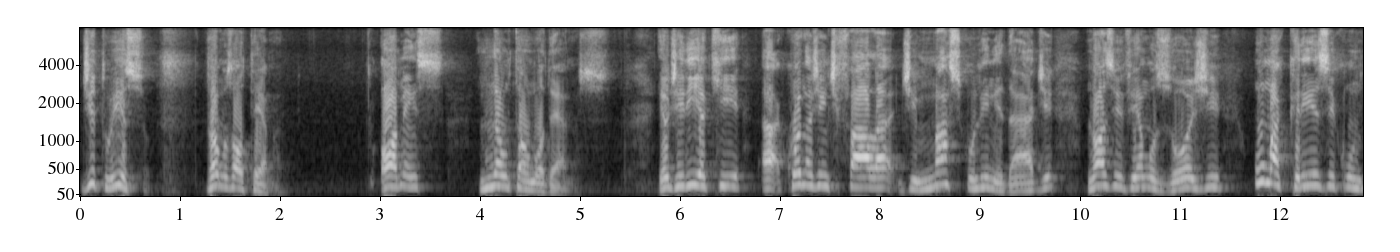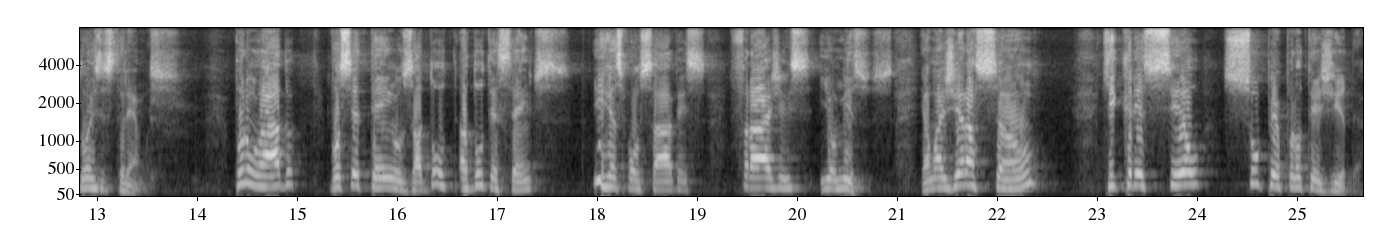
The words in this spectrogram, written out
Dito isso, vamos ao tema. Homens não tão modernos. Eu diria que ah, quando a gente fala de masculinidade, nós vivemos hoje uma crise com dois extremos. Por um lado, você tem os adolescentes irresponsáveis, frágeis e omissos. É uma geração que cresceu super protegida.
